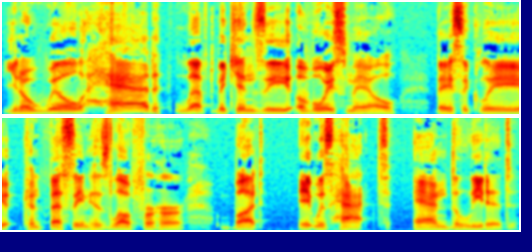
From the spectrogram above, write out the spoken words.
you know, Will had left Mackenzie a voicemail basically confessing his love for her, but it was hacked and deleted.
